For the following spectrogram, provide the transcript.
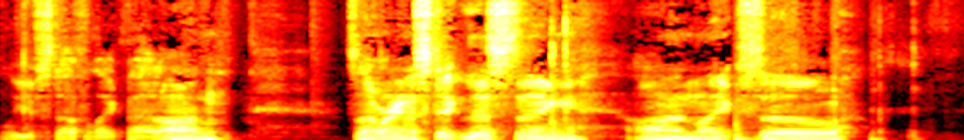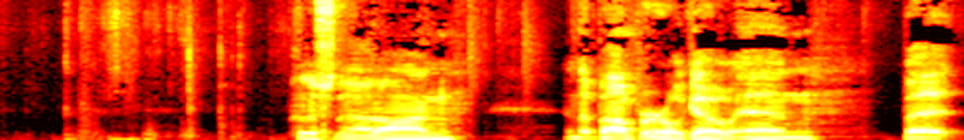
leave stuff like that on. So then we're gonna stick this thing on like so. Push that on. And the bumper will go in, but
